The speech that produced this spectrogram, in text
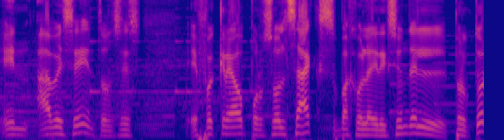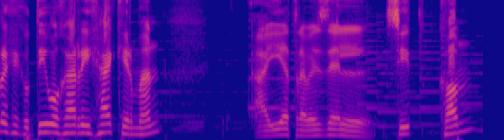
en ABC, entonces eh, fue creado por Sol Sachs bajo la dirección del productor ejecutivo Harry Hackerman, ahí a través del sitcom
